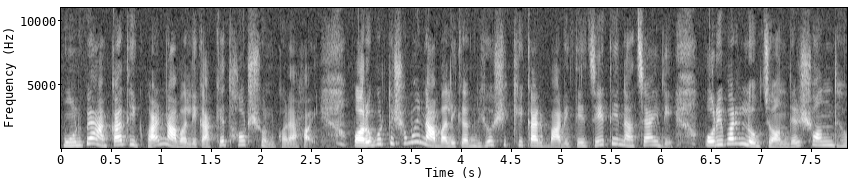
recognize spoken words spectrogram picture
পূর্বে একাধিকবার নাবালিকাকে ধর্ষণ করা হয়। পরবর্তী সময় নাবালিকা গৃহশিক্ষিকার বাড়িতে যেতে না চাইলে পরিবারের লোকজনদের সন্দেহ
